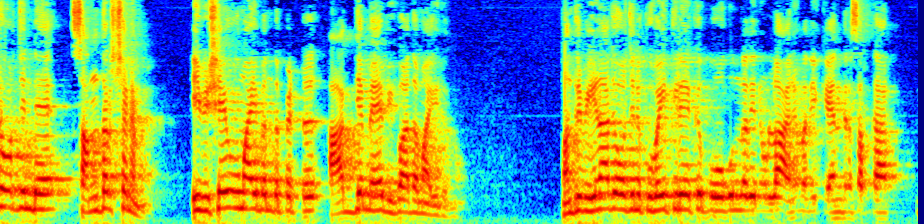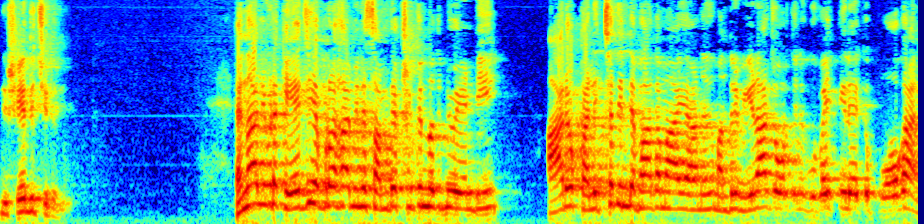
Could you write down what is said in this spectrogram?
ജോർജിന്റെ സന്ദർശനം ഈ വിഷയവുമായി ബന്ധപ്പെട്ട് ആദ്യമേ വിവാദമായിരുന്നു. മന്ത്രി വീണ ജോർജിന് കുവൈത്തിലേക്ക് പോകുന്നതിനുള്ള അനുമതി കേന്ദ്ര സർക്കാർ നിഷേധിച്ചിരുന്നു. എന്നാൽ ഇവിടെ കെ ജി എബ്രഹാമിനെ സംരക്ഷിക്കുന്നതിനു വേണ്ടി ആരോ കളിച്ചതിന്റെ ഭാഗമായാണ് മന്ത്രി വീണ ജോർജിന് കുവൈത്തിലേക്ക് പോകാൻ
